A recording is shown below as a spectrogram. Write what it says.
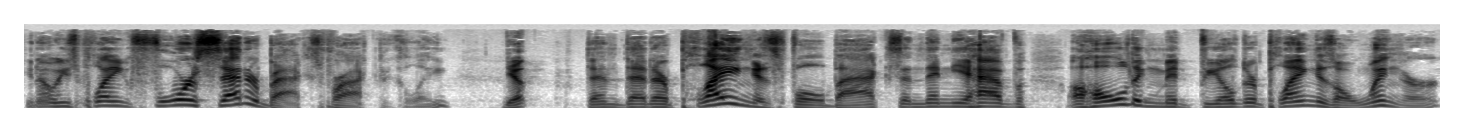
You know, he's playing four center backs practically. Yep. Then that are playing as fullbacks, and then you have a holding midfielder playing as a winger,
